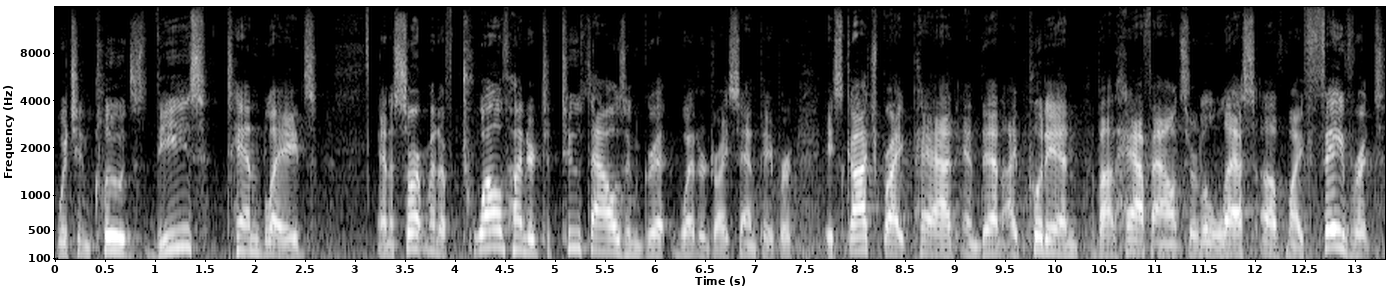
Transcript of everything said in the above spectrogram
which includes these 10 blades, an assortment of 1200 to 2000 grit wet or dry sandpaper, a Scotch-Brite pad, and then I put in about half ounce or a little less of my favorite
